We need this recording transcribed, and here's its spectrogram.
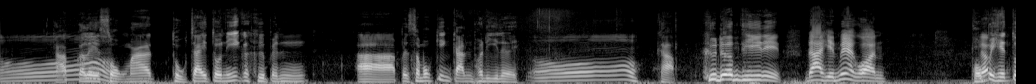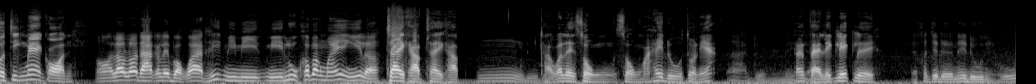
อ๋อครับก็เลยส่งมาถูกใจตัวนี้ก็คือเป็นอ่าเป็นสโมกกิ้งกันพอดีเลยอ๋อครับ คือเดิมทีนี่ดาเห็นแม่ก่อน ผมแล้ว ไปเห็นตัวจริงแม่ก่อน อ๋อแล้วแล้วดาก็เลยบอกว่าที่มีมีมีลูกเขาบ้างไหมอย่างนี้เหรอใช่ครับใช่ครับอืมดูเขาก็เลยส่งส่งมาให้ดูตัวเนี้ย อ่าดูนี่ตั้งแต่เล็ก ๆ เลย เดี๋ยวเขาจะเดินให้ดูนี่โอ้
